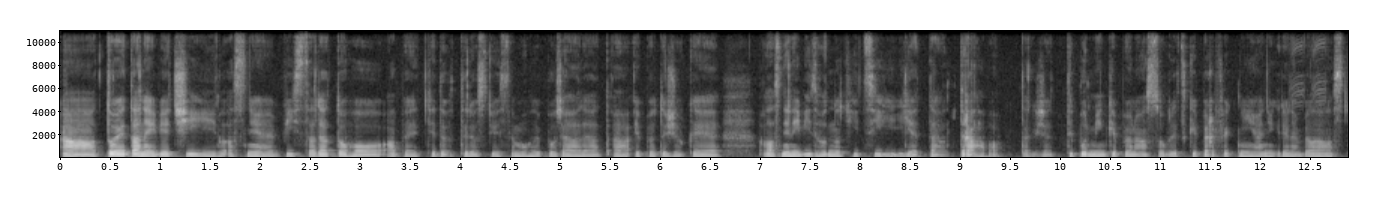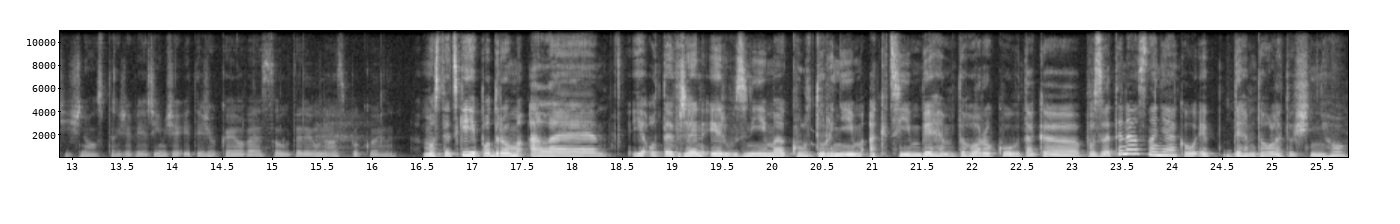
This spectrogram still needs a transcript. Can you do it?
A to je ta největší vlastně výsada toho, aby ty, ty dosti se mohly pořádat a i pro ty žokeje vlastně nejvíc hodnotící je ta tráva. Takže ty podmínky pro nás jsou vždycky perfektní a nikdy nebyla stížnost, takže věřím, že i ty žokejové jsou tedy u nás spokojené. Mostecký hypodrom ale je otevřen i různým kulturním akcím během toho roku, tak eh, pozvete nás na nějakou i během toho letošního.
